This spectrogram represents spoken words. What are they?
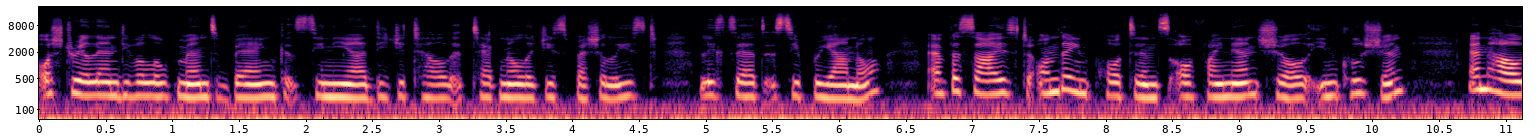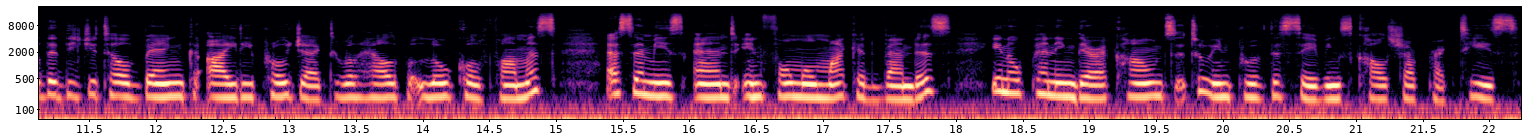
Australian Development Bank Senior Digital Technology Specialist Lisette Cipriano emphasized on the importance of financial inclusion and how the Digital Bank ID project will help local farmers, SMEs, and informal market vendors in opening their accounts to improve the savings culture practice.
